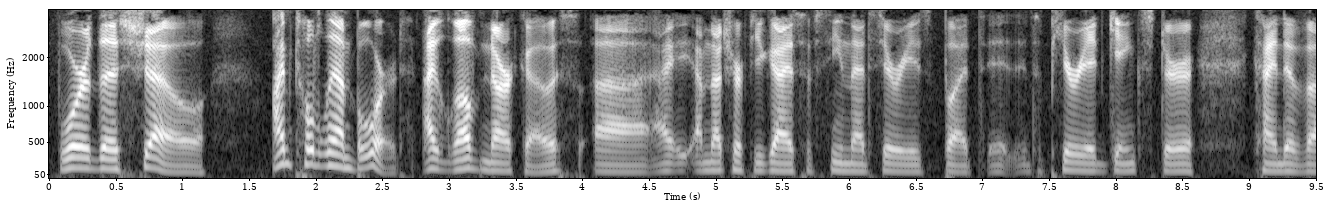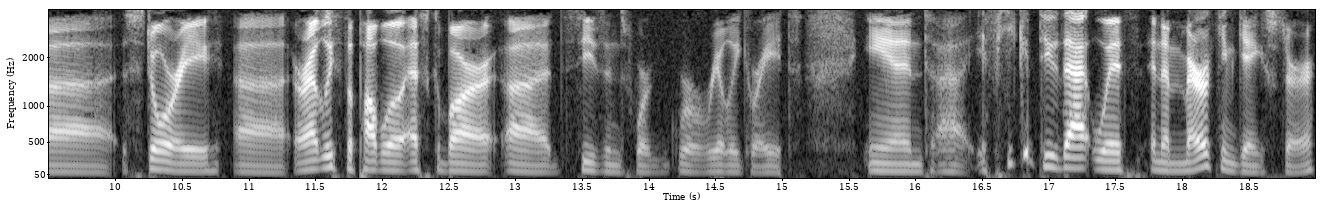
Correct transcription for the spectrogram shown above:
for the show, I'm totally on board. I love Narcos. Uh, I, I'm not sure if you guys have seen that series, but it, it's a period gangster kind of uh, story, uh, or at least the Pablo Escobar uh, seasons were were really great. And uh, if he could do that with an American gangster,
